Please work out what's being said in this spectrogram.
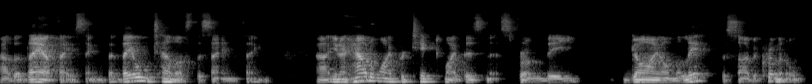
uh, that they are facing, but they all tell us the same thing. Uh, you know, how do I protect my business from the guy on the left, the cyber criminal,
